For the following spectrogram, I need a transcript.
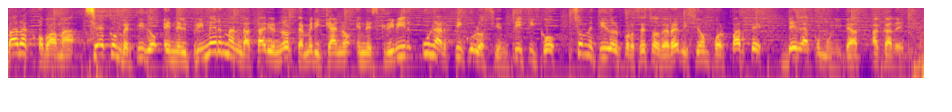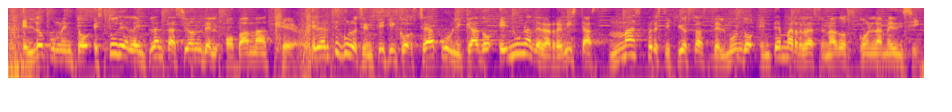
Barack Obama se ha convertido en el primer mandatario norteamericano en escribir un artículo científico sometido al proceso de revisión por parte de la comunidad académica. El documento estudia la implantación del Obamacare. El artículo científico se ha publicado en una de las revistas más prestigiosas del mundo en temas relacionados con la medicina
